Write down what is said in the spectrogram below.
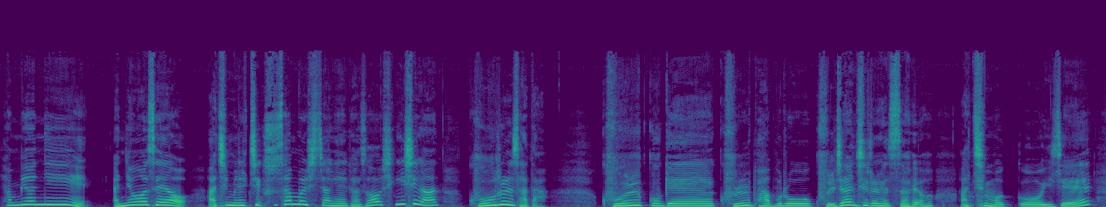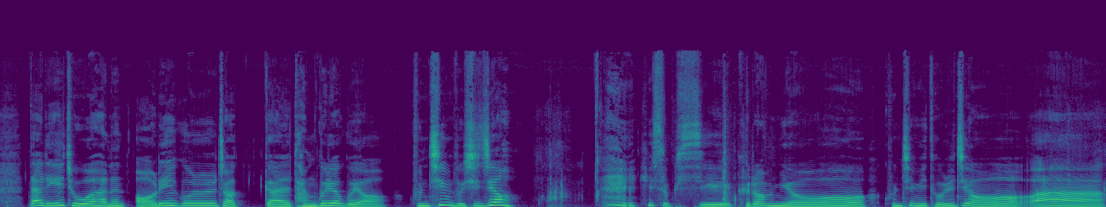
현미 언니, 안녕하세요. 아침 일찍 수산물 시장에 가서 싱싱한 굴을 사다. 굴국에 굴밥으로 굴잔치를 했어요. 아침 먹고 이제 딸이 좋아하는 어리굴 젓갈 담그려고요. 군침 도시죠? 희숙 씨, 그럼요. 군침이 돌죠. 와,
